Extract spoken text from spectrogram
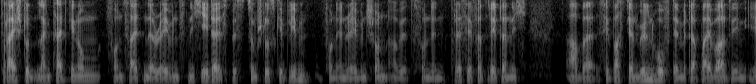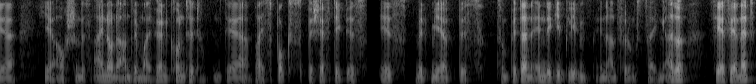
drei Stunden lang Zeit genommen von Seiten der Ravens. Nicht jeder ist bis zum Schluss geblieben, von den Ravens schon, aber jetzt von den Pressevertretern nicht. Aber Sebastian Müllenhof, der mit dabei war, den ihr hier auch schon das eine oder andere Mal hören konntet, der bei Spox beschäftigt ist, ist mit mir bis zum bitteren Ende geblieben, in Anführungszeichen. Also sehr, sehr nett.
